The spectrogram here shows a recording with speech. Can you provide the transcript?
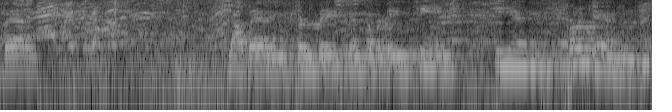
batting. Now batting, third baseman number 18, Ian Perkins.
